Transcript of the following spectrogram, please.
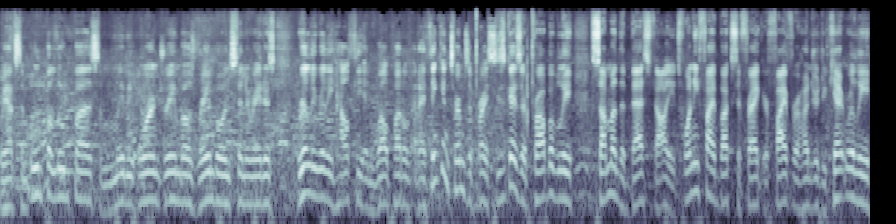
We have some Oompa Loompas, some maybe orange rainbows, rainbow incinerators. Really, really healthy and well puddled. And I think in terms of price, these guys are probably some of the best value. 25 bucks a frag or 5 for 100. You can't really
